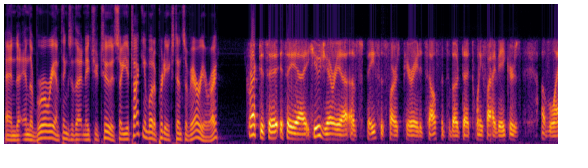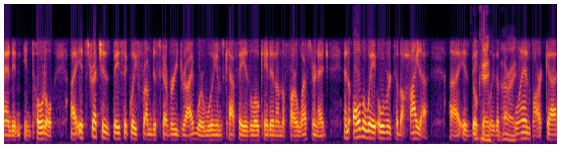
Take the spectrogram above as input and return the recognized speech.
and and the brewery and things of that nature too. So you're talking about a pretty extensive area, right? Correct. It's a it's a, uh, huge area of space as far as Pier Eight itself. It's about uh, 25 acres of land in in total. Uh, it stretches basically from Discovery Drive, where Williams Cafe is located on the far western edge, and all the way over to the Haida. Uh, is basically okay. the best right. landmark, uh,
